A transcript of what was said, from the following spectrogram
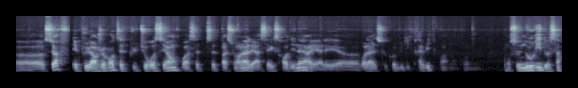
euh, surf. Et plus largement de cette culture océan quoi. Cette, cette passion là elle est assez extraordinaire et elle est euh, voilà elle se communique très vite quoi. Donc, on, on, se nourrit de ça.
